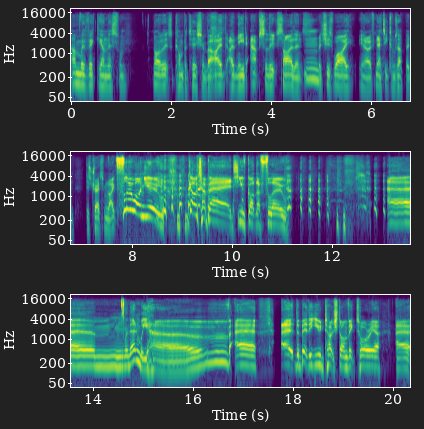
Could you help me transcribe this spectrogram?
I'm with Vicky on this one. Not that it's a competition, but I I need absolute silence, Mm. which is why you know if Nettie comes up and distracts me like flu on you, go to bed. You've got the flu. um, and then we have uh, uh, the bit that you touched on, Victoria. Uh,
